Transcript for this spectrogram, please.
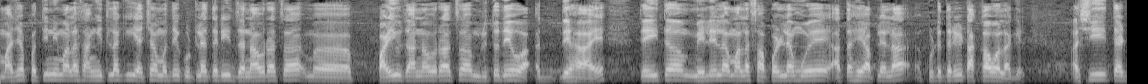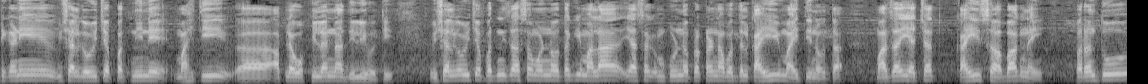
माझ्या पतीने मला सांगितलं की याच्यामध्ये कुठल्या तरी जनावराचा पाळीव जनावराचा मृतदेह देह आहे. ते इथं मेलेला मला सापडल्यामुळे आता हे आपल्याला कुठेतरी टाकावं लागेल. अशी त्या ठिकाणी विशाल गवळीच्या पत्नीने माहिती आपल्या वकिलांना दिली होती. विशाल गवळीच्या पत्नीचं असं म्हणणं होतं की मला या संपूर्ण प्रकरणाबद्दल काहीही माहिती नव्हता. माझा याच्यात काही सहभाग नाही. परंतु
